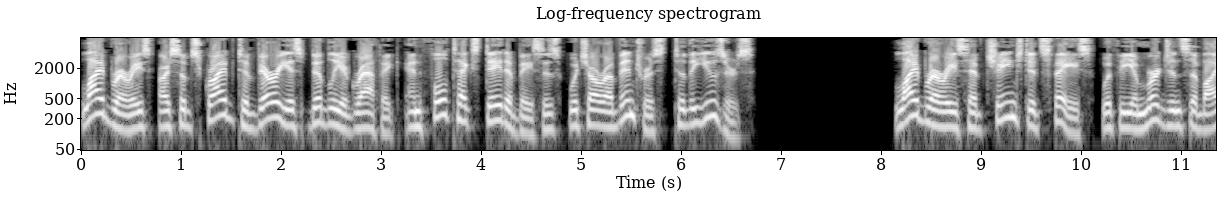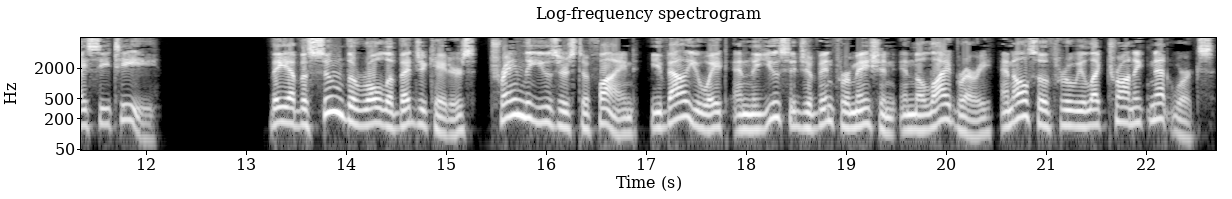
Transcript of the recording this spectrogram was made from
Libraries are subscribed to various bibliographic and full-text databases which are of interest to the users. Libraries have changed its face with the emergence of ICT. They have assumed the role of educators, train the users to find, evaluate and the usage of information in the library and also through electronic networks.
